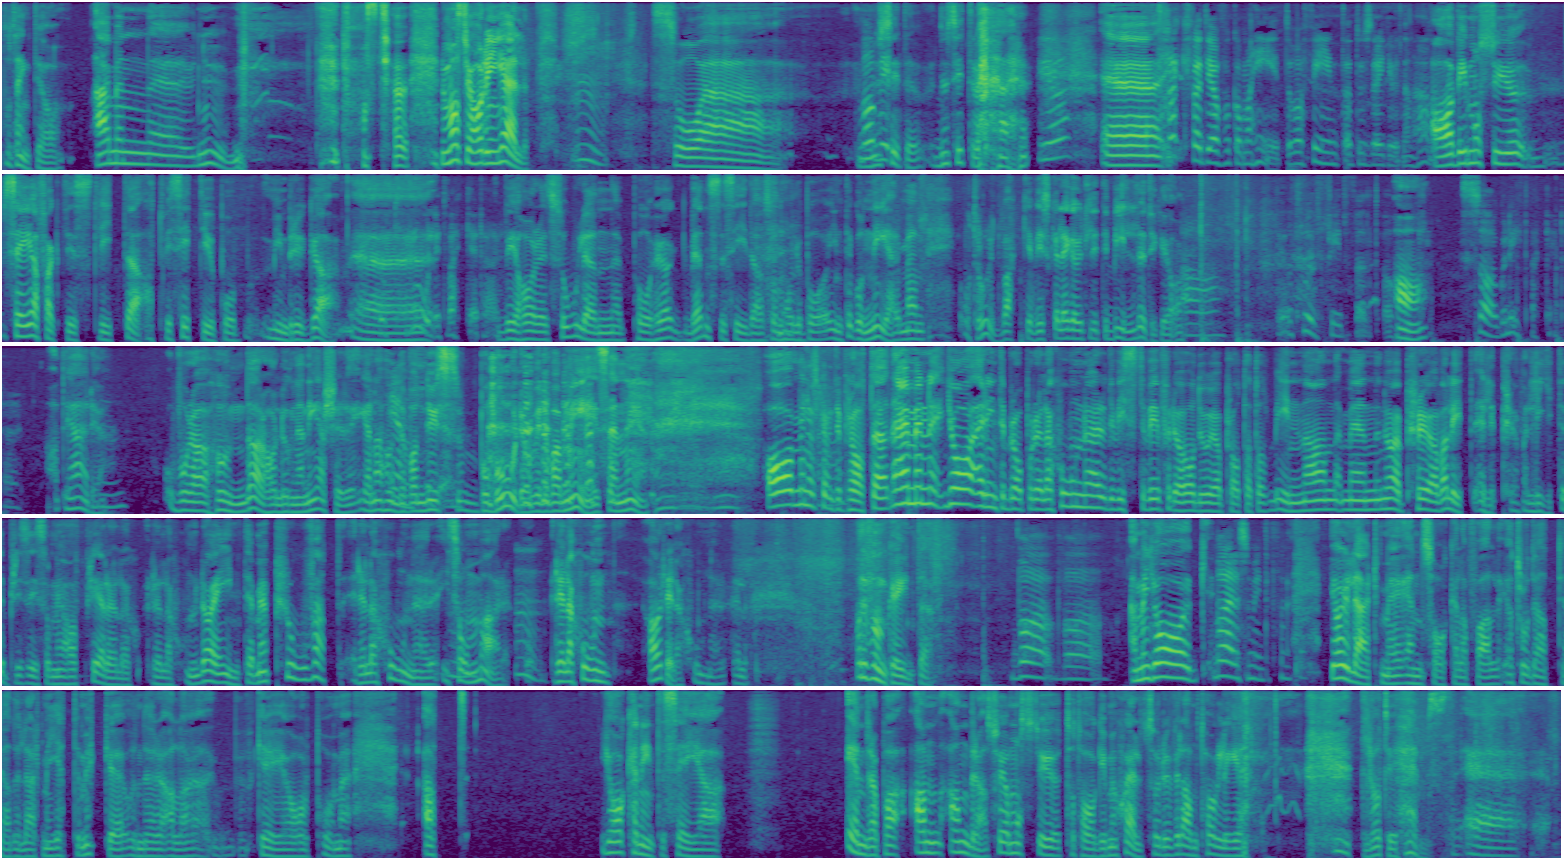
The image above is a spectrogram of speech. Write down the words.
då tänkte jag, nej men eh, nu, nu, måste jag, nu måste jag ha din hjälp. Mm. Så eh, nu, vi- sitter, nu sitter vi här. Ja. Eh, Tack för att jag får komma hit och vad fint att du sträcker ut en hand. Ja, vi måste ju säga faktiskt lite att vi sitter ju på min brygga. Eh, Otroligt vackert här. vi har solen på hög, vänster sida som håller på att inte gå ner, men otroligt vacker. Vi ska lägga ut lite bilder tycker jag. Ja, det är otroligt fridfullt och Ja, sagolikt vackert här. ja det är det. Mm. Och våra hundar har lugnat ner sig. Den ena hunden var nyss Äntligen. på bordet och ville vara med i sändningen. Ja, men nu ska vi inte prata. Nej, men jag är inte bra på relationer. Det visste vi, för det har du och jag pratat om innan. Men nu har jag prövat lite, eller prövat lite precis som jag har haft flera rela- relationer. Det har jag inte, men jag har provat relationer i sommar. Relation, ja relationer. Eller, och det funkar ju inte. Vad, vad, Ja, men jag, vad är det som inte funkar? jag har ju lärt mig en sak i alla fall. Jag trodde att jag hade lärt mig jättemycket under alla grejer jag har hållit på med. Jag kan inte säga ändra på an- andra, så jag måste ju ta tag i mig själv. Så det är väl antagligen... det låter ju hemskt. Eh,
